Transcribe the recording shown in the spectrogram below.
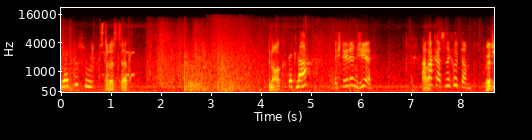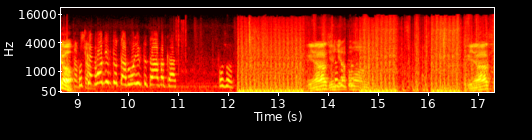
Jak tu sú? 110. Knok. Pekná. Ještě jeden žije. Abakas, nechoď tam. Počkaj, sám. hodím to tam, hodím to tam, Abakas. Pozor. 13? Jen ti to- na pomoc. 13?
